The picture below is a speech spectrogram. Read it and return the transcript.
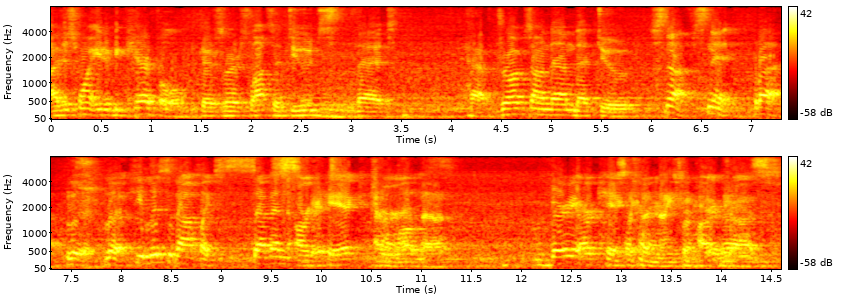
I just want you to be careful because there's lots of dudes that have drugs on them that do snuff, snit, blah, blah, blah. He listed off like seven Snit. archaic terms. I love that Very archaic It's like the terms for hard 1950s. drugs.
